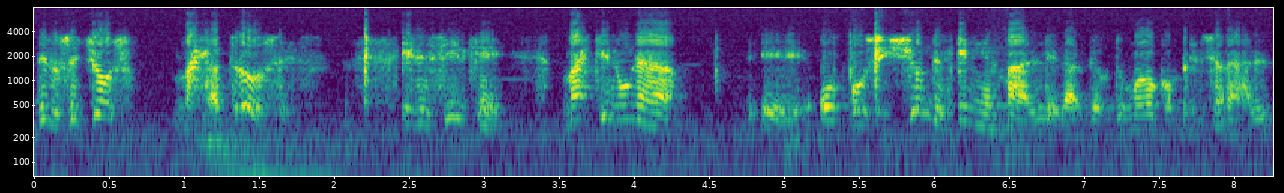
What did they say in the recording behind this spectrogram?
de los hechos más atroces. Es decir, que más que en una eh, oposición del bien y el mal, de, de, un modo convencional,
